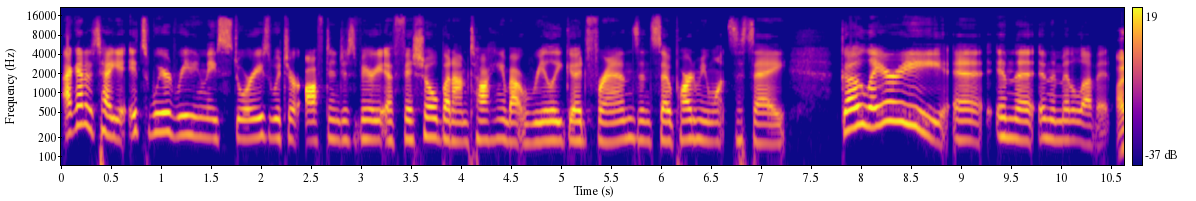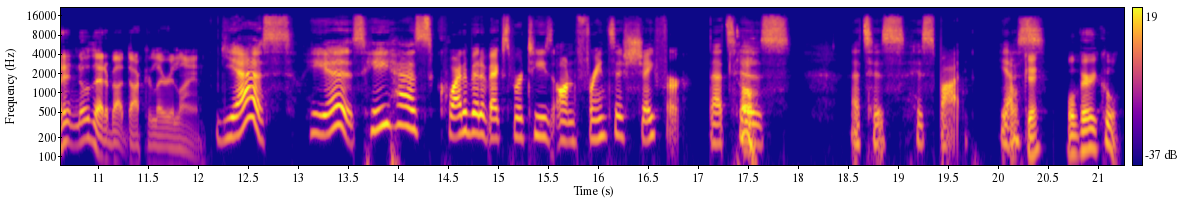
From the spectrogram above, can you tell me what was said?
I got to tell you, it's weird reading these stories, which are often just very official, but I'm talking about really good friends, and so part of me wants to say go Larry uh, in the in the middle of it. I didn't know that about Dr. Larry Lyon. Yes, he is. He has quite a bit of expertise on Francis Schaeffer. That's oh. his oh. that's his his spot. Yes. Okay. Well, very cool.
